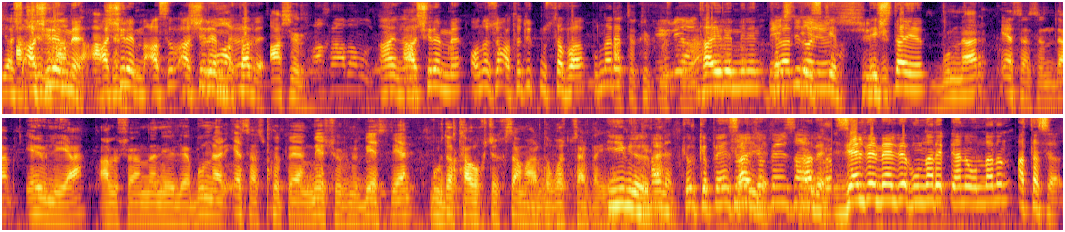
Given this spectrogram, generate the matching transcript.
yaş Aşır emmi. abi, aşır. Aşır emmi. Asıl aşır emmi tabi. Aşır. Aynen aşır emmi. Ondan sonra Atatürk Mustafa. Bunlar hep Atatürk Mustafa. Tahir emmi'nin falan Beşli dayı. eski. Şimdi- Beşli dayı. Bunlar esasında evliya, alışandan evliya. Bunlar esas köpeğin meşhurunu besleyen, burada tavuk çıksa vardı Koçlar'da. ya. İyi bilirim. Aynen. Kör köpeğin sahibi. köpeğin sahibi. Tabii. Zelve melve bunlar hep yani onların atası.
